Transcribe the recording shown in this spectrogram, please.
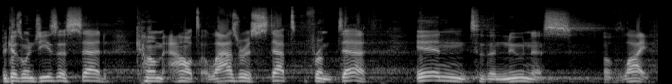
Because when Jesus said, Come out, Lazarus stepped from death into the newness of life.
